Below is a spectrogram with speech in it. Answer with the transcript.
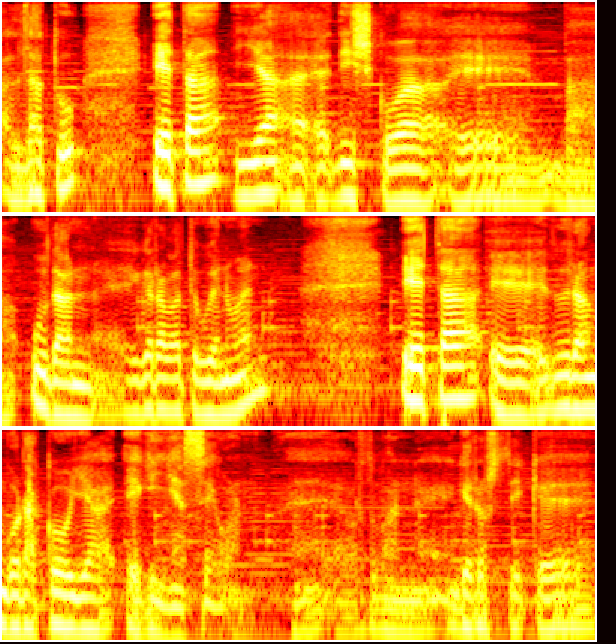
aldatu, eta ja, e, diskoa e, ba, udan e, grabatu genuen, eta e, durangorako ja egina zegoen. Eh, orduan eh, geroztik eh,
